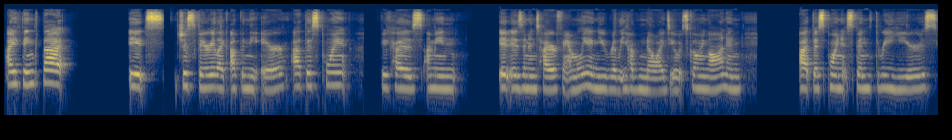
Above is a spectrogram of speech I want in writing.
I think that it's just very like up in the air at this point because I mean, it is an entire family and you really have no idea what's going on and at this point it's been 3 years,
